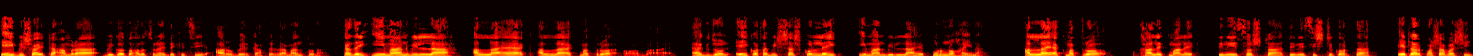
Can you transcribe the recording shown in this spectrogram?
এই বিষয়টা আমরা বিগত আলোচনায় দেখেছি আরবের কাফেররা মানত না। কাজেই ইমান বিল্লাহ, আল্লাহ এক, আল্লাহ একমাত্র, একজন। এই কথা বিশ্বাস করলেই ইমান বিল্লাহে পূর্ণ হয় না। আল্লাহ একমাত্র খালেক মালেক, তিনি স্রষ্টা, তিনি সৃষ্টিকর্তা। এটার পাশাপাশি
